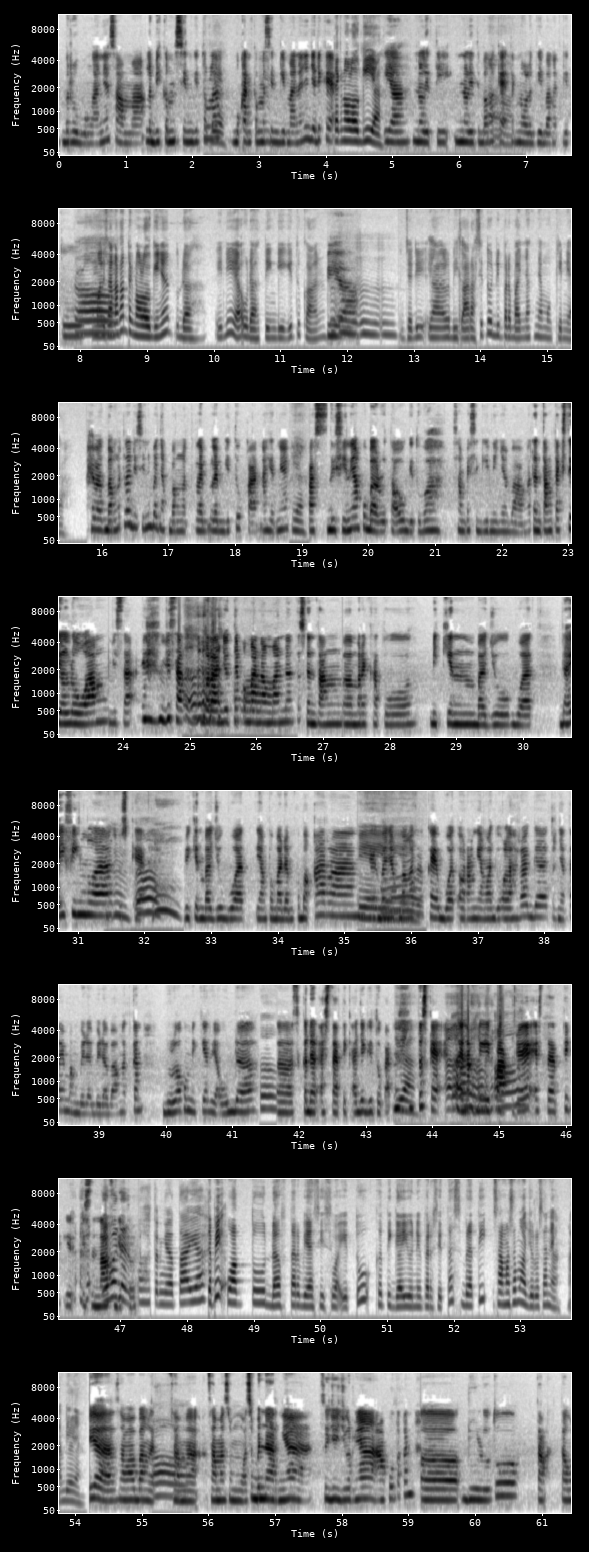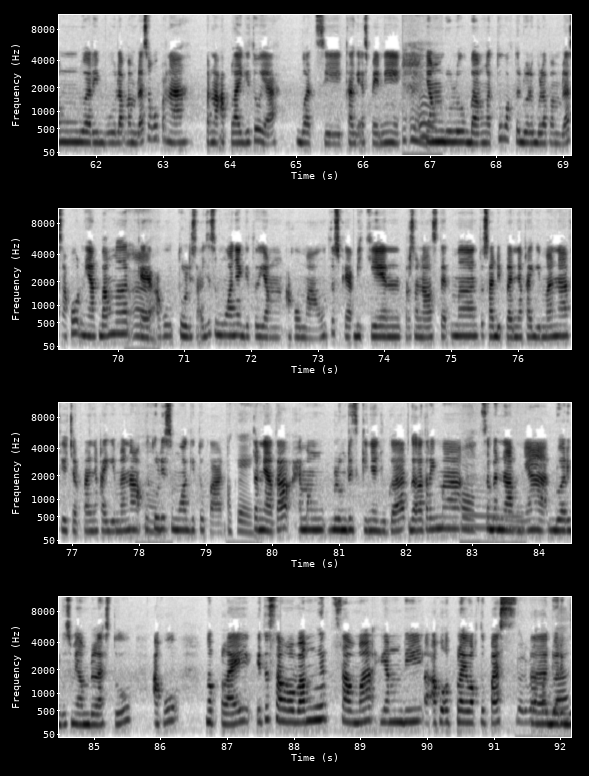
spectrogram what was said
berhubungannya sama lebih ke mesin gitu lah. Bukan ke mesin gimana jadi kayak Teknologi ya? iya neliti neliti banget kayak Heeh. teknologi banget gitu. Oh. Di sana kan teknologinya udah ini ya udah tinggi gitu kan? Iya. Mm, mm, mm. Jadi ya lebih ke arah situ diperbanyaknya mungkin ya hebat banget lah di sini banyak banget lab-lab gitu kan akhirnya Iya. pas di sini aku baru tahu gitu wah sampai segininya banget tentang tekstil doang bisa bisa meranjutnya ke mana-mana terus tentang eh, mereka tuh bikin baju buat diving lah Mm-mm. terus kayak Oh. bikin baju buat yang pemadam kebakaran Iya, kayak iya, banyak iya. banget kayak buat orang yang lagi olahraga ternyata emang beda-beda banget kan dulu aku mikir ya udah Hmm. eh, sekedar estetik aja gitu kan Iya. terus kayak enak dipakai estetik is enough Iya, bener. gitu Oh ternyata ya Tapi waktu daftar beasiswa itu ketiga universitas berarti sama-sama jurusannya ngambilnya. Iya, sama banget, Oh. sama sama semua. Sebenarnya, sejujurnya aku tuh kan eh, dulu tuh ta- tahun 2018 aku pernah pernah apply gitu ya buat si KGSP ini. Mm. Yang dulu banget tuh waktu 2018 aku niat banget Mm-mm. kayak aku tulis aja semuanya gitu yang aku mau terus kayak bikin personal statement, terus study plan-nya kayak gimana, future plan-nya kayak gimana, aku Mm. tulis semua gitu kan. Oke. Ternyata emang belum rezekinya juga gak keterima Oh. sebenarnya 2019 tuh aku ngeplay itu sama banget sama yang di aku apply waktu pas eh, 2018.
